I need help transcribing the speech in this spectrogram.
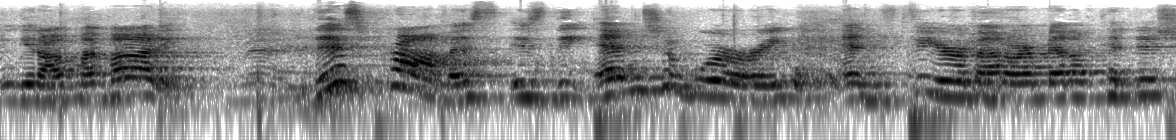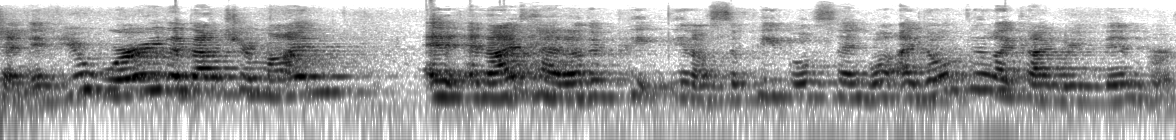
and get off my body. Amen. This promise is the end to worry and fear about our mental condition. If you're worried about your mind, and, and I've had other people, you know, some people say, well, I don't feel like I remember.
